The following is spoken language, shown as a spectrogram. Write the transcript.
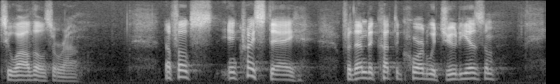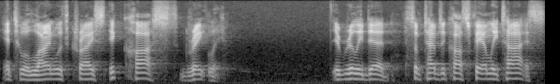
to all those around. Now, folks, in Christ's day, for them to cut the cord with Judaism, and to align with Christ, it costs greatly. It really did. Sometimes it costs family ties.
